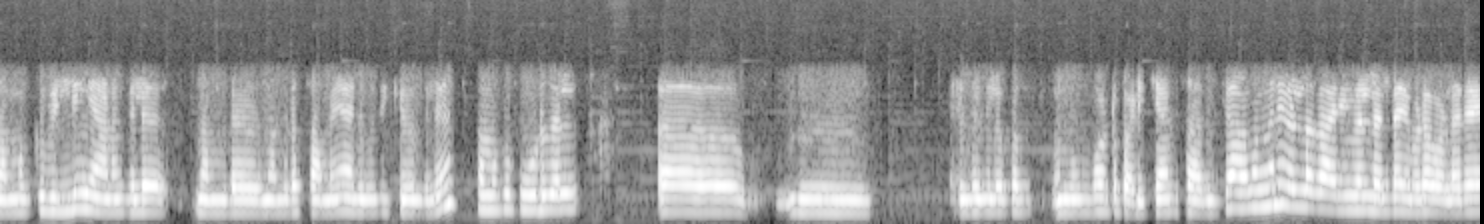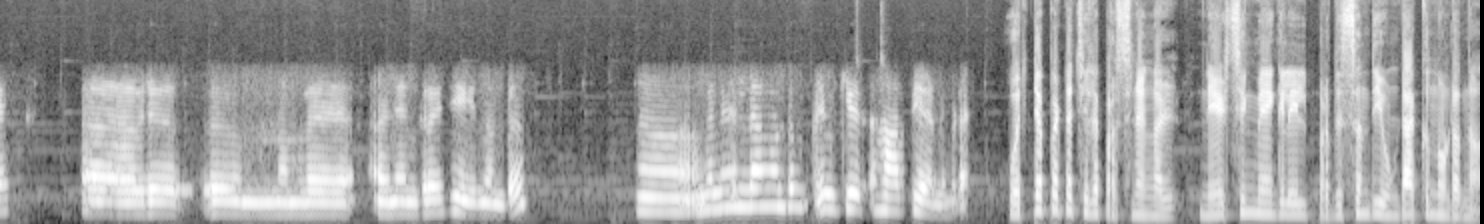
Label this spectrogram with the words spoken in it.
നമുക്ക് വില്ലിങ് ആണെങ്കിൽ നമ്മുടെ നമ്മുടെ സമയം അനുവദിക്കുമെങ്കിൽ നമുക്ക് കൂടുതൽ എന്തെങ്കിലുമൊക്കെ മുമ്പോട്ട് പഠിക്കാൻ സാധിക്കും. അങ്ങനെയുള്ള കാര്യങ്ങളിലെല്ലാം ഇവിടെ വളരെ ഒരു നമ്മളെ അതിനെ എൻകറേജ് ചെയ്യുന്നുണ്ട്. അങ്ങനെ എല്ലാം കൊണ്ടും എനിക്ക് ഹാപ്പിയാണ് ഇവിടെ. ഒറ്റപ്പെട്ട ചില പ്രശ്നങ്ങൾ നഴ്സിംഗ് മേഖലയിൽ പ്രതിസന്ധി ഉണ്ടാക്കുന്നുണ്ടെന്ന്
